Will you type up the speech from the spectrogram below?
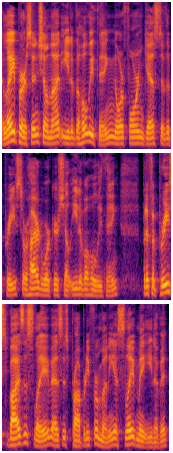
A layperson shall not eat of the holy thing, nor foreign guest of the priest or hired worker shall eat of a holy thing. But if a priest buys a slave as his property for money, a slave may eat of it,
